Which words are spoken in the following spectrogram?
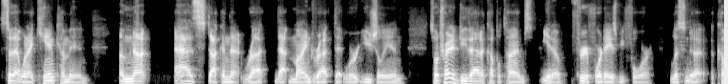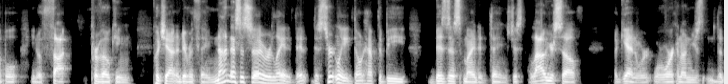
so that when I can come in, I'm not as stuck in that rut, that mind rut that we're usually in. So I'll try to do that a couple times, you know, three or four days before, listen to a couple, you know, thought provoking, put you out in a different thing, not necessarily related. They, they certainly don't have to be business minded things. Just allow yourself. Again, we're, we're working on using the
